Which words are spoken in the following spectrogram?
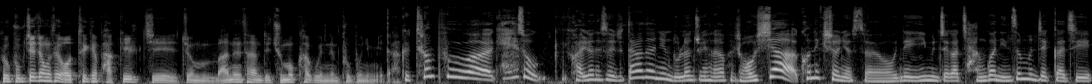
그 국제 정세가 어떻게 바뀔지 좀 많은 사람들이 주목하고 있는 부분입니다. 그 트럼프와 계속 관련해서 이제 따라다니는 논란 중에 하나가 러시아 커넥션이었어요. 근데 이 문제가 장관 인선 문제까지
